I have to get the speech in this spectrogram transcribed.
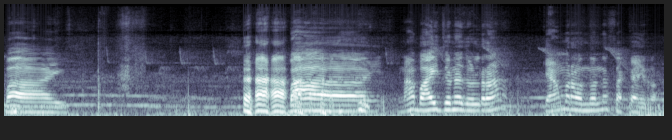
பாய் பாய் நான் பாய் சொன்னா சொல்கிறேன் கேமரா வந்தோடனே சக்காயிடுறான்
